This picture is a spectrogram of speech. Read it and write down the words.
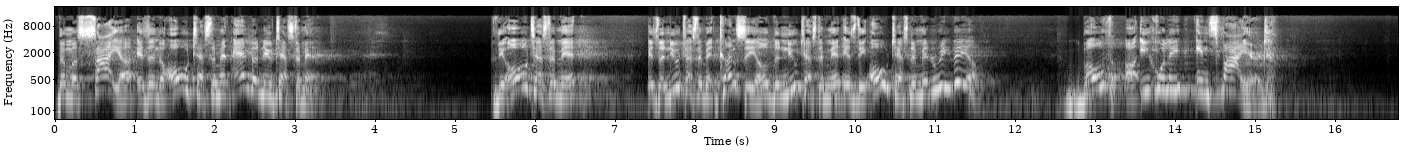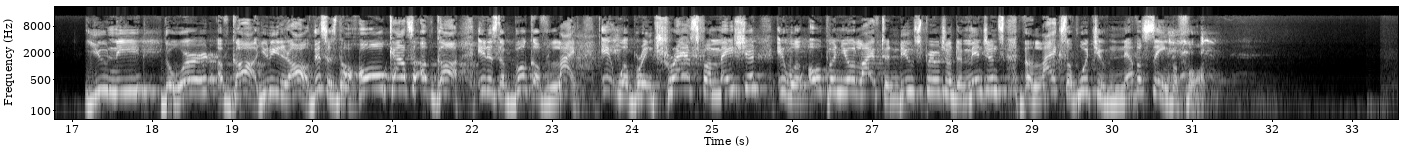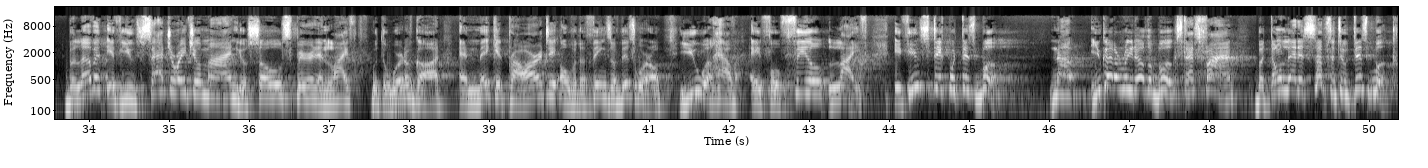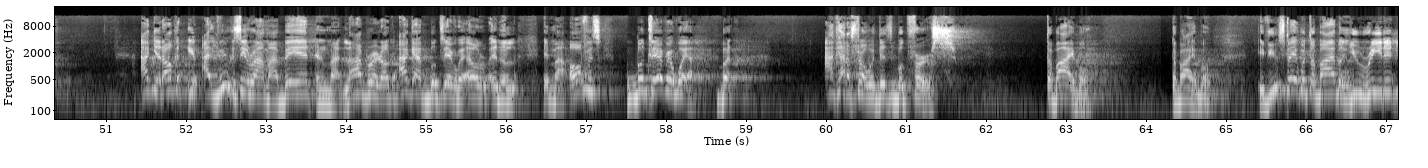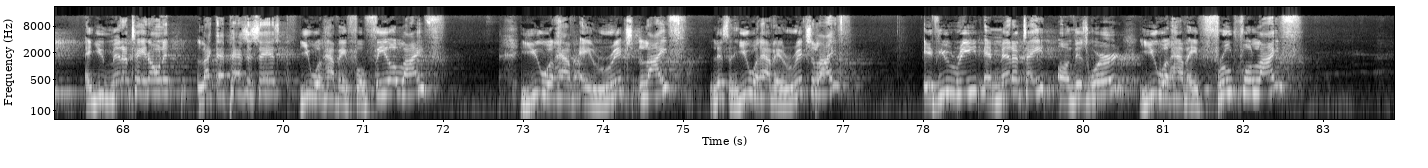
The Messiah is in the Old Testament and the New Testament. The Old Testament is the New Testament concealed, the New Testament is the Old Testament revealed. Both are equally inspired. You need the word of God. You need it all. This is the whole counsel of God. It is the book of life. It will bring transformation. It will open your life to new spiritual dimensions, the likes of which you've never seen before. Beloved, if you saturate your mind, your soul, spirit, and life with the Word of God and make it priority over the things of this world, you will have a fulfilled life. If you stick with this book, now you got to read other books, that's fine, but don't let it substitute this book. I get all you can see around my bed and my library. I got books everywhere in, the, in my office, books everywhere. But I got to start with this book first, the Bible the Bible. If you stay with the Bible and you read it and you meditate on it, like that passage says, you will have a fulfilled life. You will have a rich life. Listen, you will have a rich life. If you read and meditate on this word, you will have a fruitful life.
